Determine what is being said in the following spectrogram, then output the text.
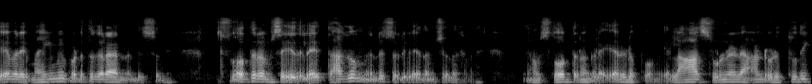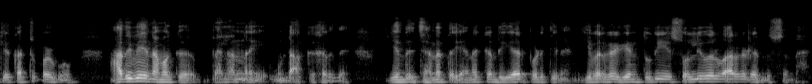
தேவரை மகிமைப்படுத்துகிறான் என்று சொல்லி ஸ்தோத்திரம் செய்தலே தகும் என்று சொல்லி வேதம் சொல்லுகிறது. நாம் ஸ்தோத்திரங்களை ஏறெடுப்போம். எல்லா சூழ்நிலை ஆண்டோடு துதிக்க கற்றுக்கொள்வோம். அதுவே நமக்கு பலனை உண்டாக்குகிறது. இந்த ஜனத்தை எனக்கென்று ஏற்படுத்தினேன். இவர்கள் என் துதியை சொல்லி வருவார்கள் என்று சொன்னார்.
